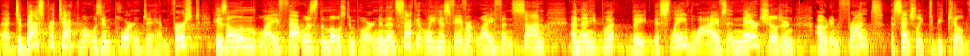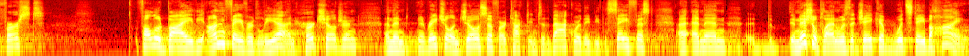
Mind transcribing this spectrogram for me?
uh, to best protect what was important to him. First, his own life, that was the most important. And then, secondly, his favorite wife and son. And then he put the, the slave wives and their children out in front, essentially to be killed first followed by the unfavored Leah and her children. And then Rachel and Joseph are tucked into the back where they'd be the safest. Uh, and then the initial plan was that Jacob would stay behind.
